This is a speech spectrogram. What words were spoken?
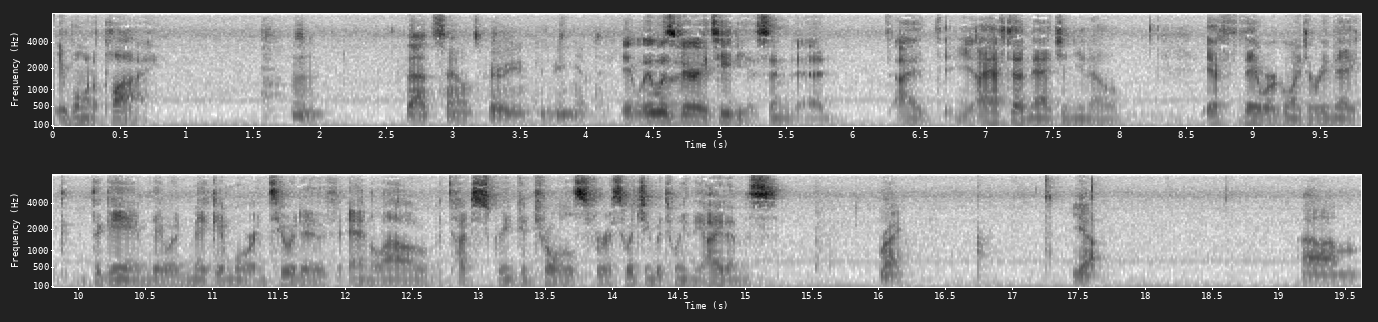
it won't apply. Hmm. That sounds very inconvenient. It, it was very tedious, and uh, I I have to imagine, you know, if they were going to remake the game, they would make it more intuitive and allow touch screen controls for switching between the items. Right. Yeah. Um,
